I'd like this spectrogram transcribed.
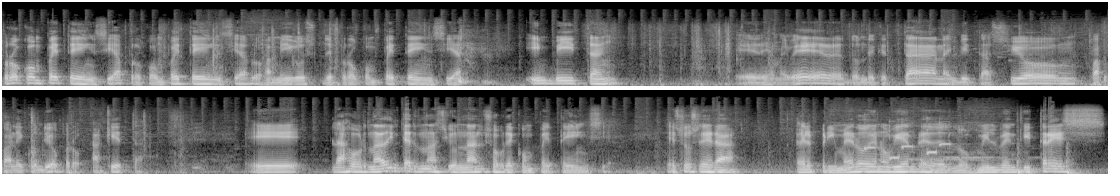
Procompetencia, Procompetencia, los amigos de Procompetencia invitan, eh, déjame ver dónde que está la invitación, papá le escondió, pero aquí está. Eh, la Jornada Internacional sobre Competencia. Eso será el primero de noviembre del 2023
